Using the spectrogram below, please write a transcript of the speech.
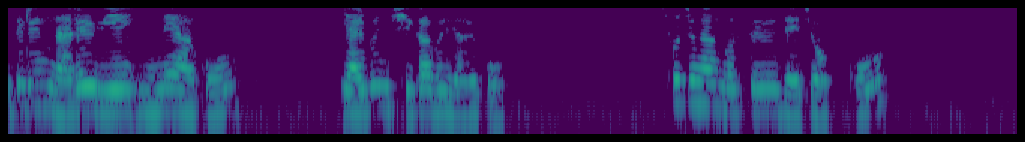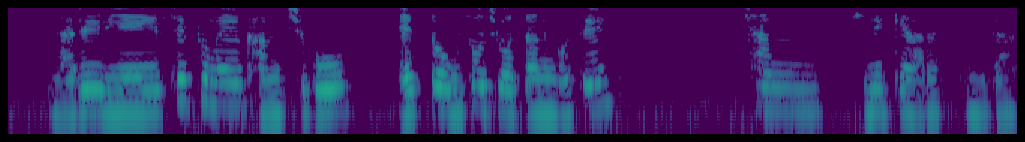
그들은 나를 위해 인내하고 얇은 지갑을 열고 소중한 것을 내주었고 나를 위해 슬픔을 감추고 애써 웃어주었다는 것을 참 뒤늦게 알았습니다.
